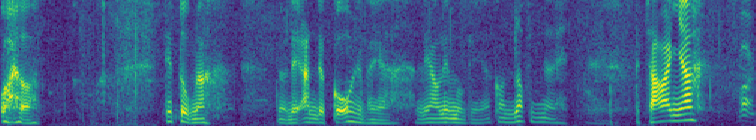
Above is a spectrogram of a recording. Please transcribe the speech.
ôi giời. tiếp tục nào. Rồi để ăn được cỗ thì phải à, leo lên một cái con dốc như này. Chào anh nhá. Vâng,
